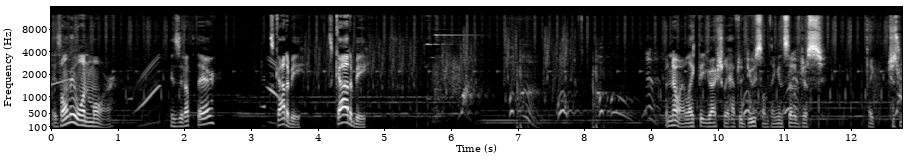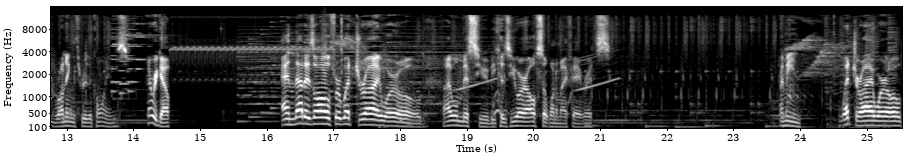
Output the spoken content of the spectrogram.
There's only one more. Is it up there? It's gotta be. It's gotta be. But no, I like that you actually have to do something instead of just, like, just running through the coins. There we go. And that is all for Wet Dry World. I will miss you because you are also one of my favorites. I mean, Wet Dry World,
